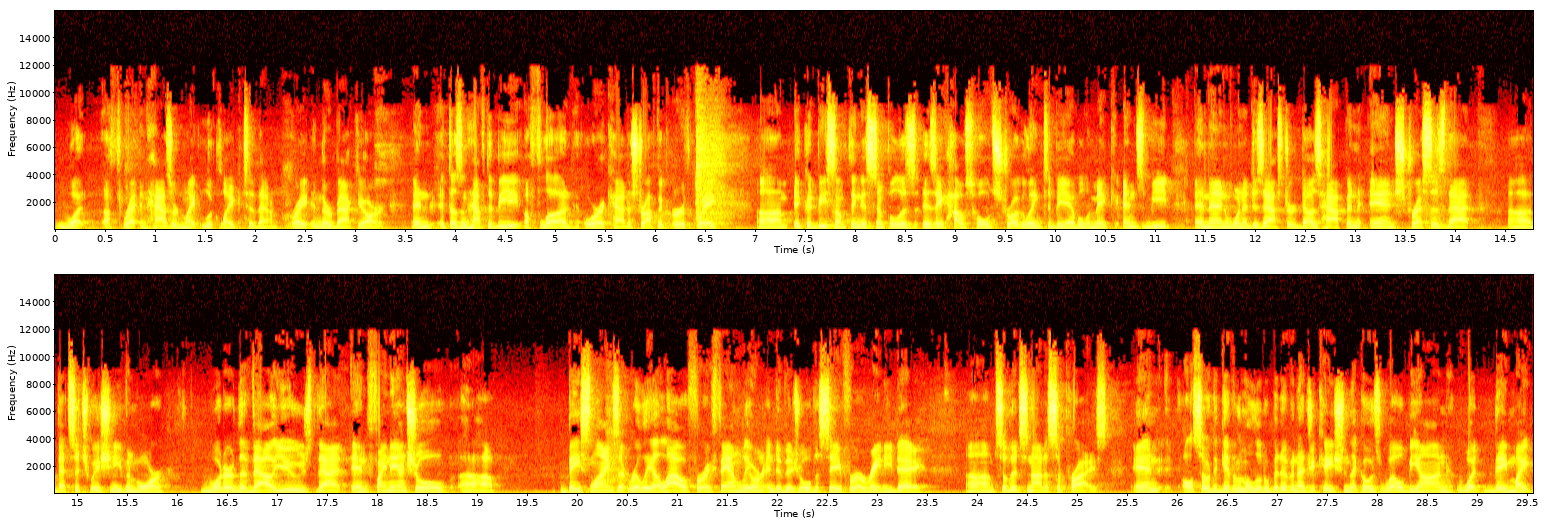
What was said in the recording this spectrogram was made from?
what a threat and hazard might look like to them, right, in their backyard. And it doesn't have to be a flood or a catastrophic earthquake. Um, it could be something as simple as, as a household struggling to be able to make ends meet. And then when a disaster does happen and stresses that, uh, that situation even more, what are the values that and financial uh, baselines that really allow for a family or an individual to save for a rainy day. Um, so that's not a surprise. And also to give them a little bit of an education that goes well beyond what they might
